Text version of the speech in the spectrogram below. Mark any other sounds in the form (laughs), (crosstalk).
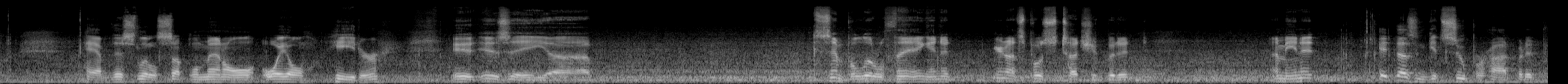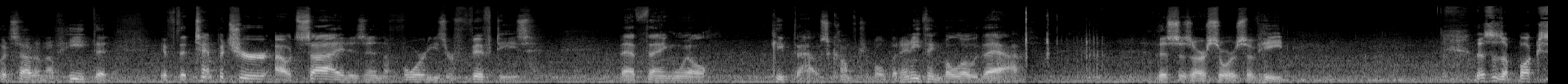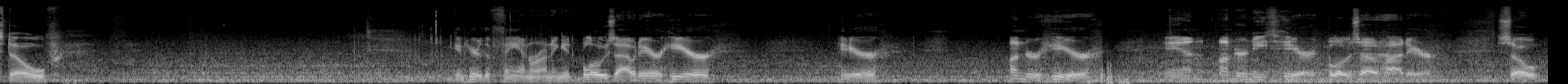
have this little supplemental oil heater. It is a uh, simple little thing, and it you're not supposed to touch it, but it. I mean it. It doesn't get super hot, but it puts out enough heat that if the temperature outside is in the 40s or 50s, that thing will keep the house comfortable. But anything below that, this is our source of heat. This is a buck stove. You can hear the fan running. It blows out air here, here, under here, and underneath here. It blows out hot air. So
